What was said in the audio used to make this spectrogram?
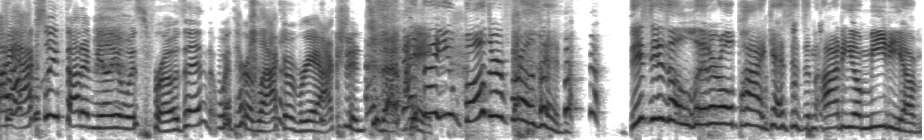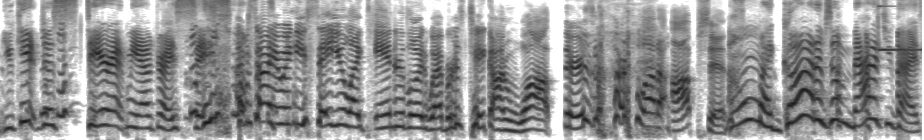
I actually thought Amelia was frozen with her lack of reaction to that I thought you both were frozen. This is a literal podcast. It's an audio medium. You can't just stare at me after I say something. I'm sorry, when you say you liked Andrew Lloyd Webber's take on WAP, there's not a lot of options. Oh my God. I'm so mad at you guys.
